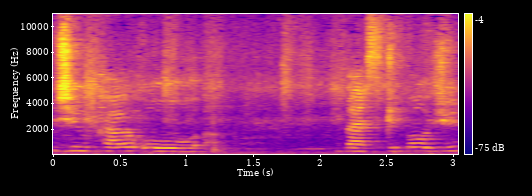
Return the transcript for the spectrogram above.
için power or basketball için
